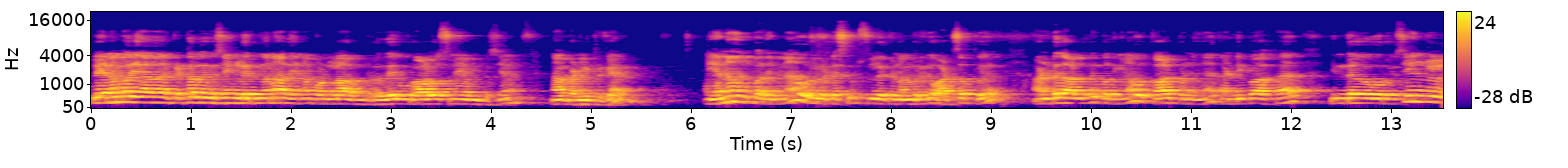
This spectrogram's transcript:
இல்லை என்ன மாதிரியான கெட்டது விஷயங்கள் இருந்ததுன்னா அதை என்ன பண்ணலாம் அப்படின்றது ஒரு ஆலோசனை அப்படின்ற விஷயம் நான் பண்ணிகிட்ருக்கேன் இருக்கேன். என்ன வந்து பார்த்தீங்கன்னா ஒரு டிஸ்கிரிப்ஷனில் இருக்க நம்பருக்கு வாட்ஸ்அப்பு அண்டு அல்லது பார்த்தீங்கன்னா ஒரு கால் பண்ணுங்கள் கண்டிப்பாக இந்த ஒரு விஷயங்கள்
